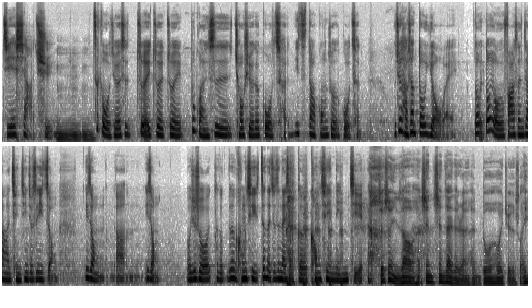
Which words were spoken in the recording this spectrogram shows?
接下去？嗯嗯嗯，这个我觉得是最最最，不管是求学的过程，一直到工作的过程，我觉得好像都有哎、都都有发生这样的情境，就是一种一种嗯、一种，我就说这个那个空气真的就是那首歌《空气凝结》所 以所以你知道现现在的人很多会觉得说，哎，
